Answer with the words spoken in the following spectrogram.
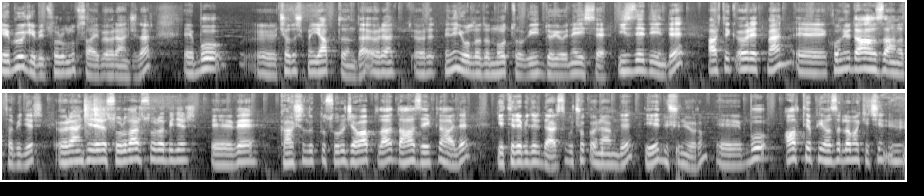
Ebru gibi sorumluluk sahibi öğrenciler e, bu e, çalışmayı yaptığında öğret, öğretmenin yolladığı notu, videoyu neyse izlediğinde artık öğretmen e, konuyu daha hızlı anlatabilir, öğrencilere sorular sorabilir e, ve karşılıklı soru cevapla daha zevkli hale getirebilir dersi. Bu çok önemli diye düşünüyorum. E, bu altyapıyı hazırlamak için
